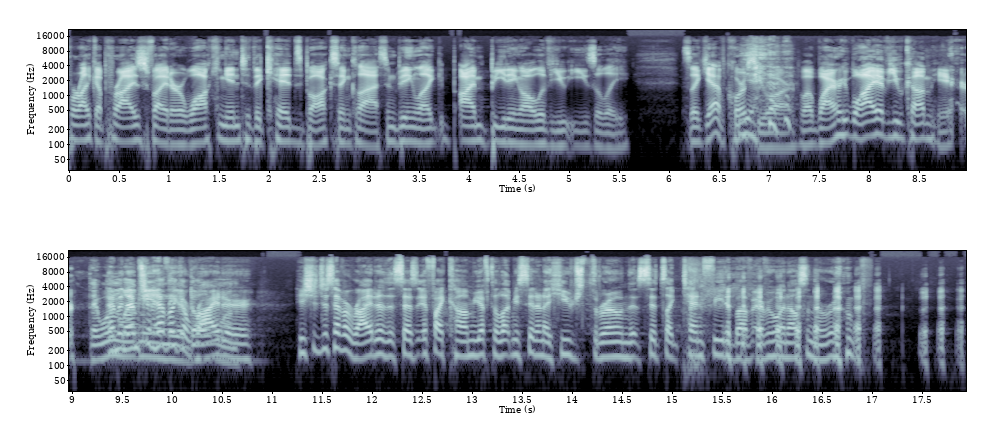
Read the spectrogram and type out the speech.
like a prize fighter walking into the kids boxing class and being like, "I'm beating all of you easily." It's like, yeah, of course you are. Well, why are why have you come here? They wouldn't let me should have like a adult one. rider. He should just have a rider that says, "If I come, you have to let me sit on a huge throne that sits like ten feet above everyone else in the room."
